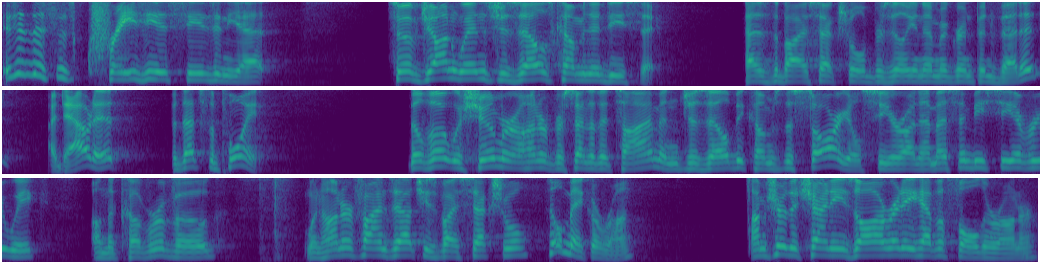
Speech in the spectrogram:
Isn't this the craziest season yet? So if John wins, Gisele's coming to D.C. Has the bisexual Brazilian immigrant been vetted? I doubt it, but that's the point. They'll vote with Schumer 100% of the time, and Gisele becomes the star. You'll see her on MSNBC every week on the cover of Vogue. When Hunter finds out she's bisexual, he'll make a run. I'm sure the Chinese already have a folder on her.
